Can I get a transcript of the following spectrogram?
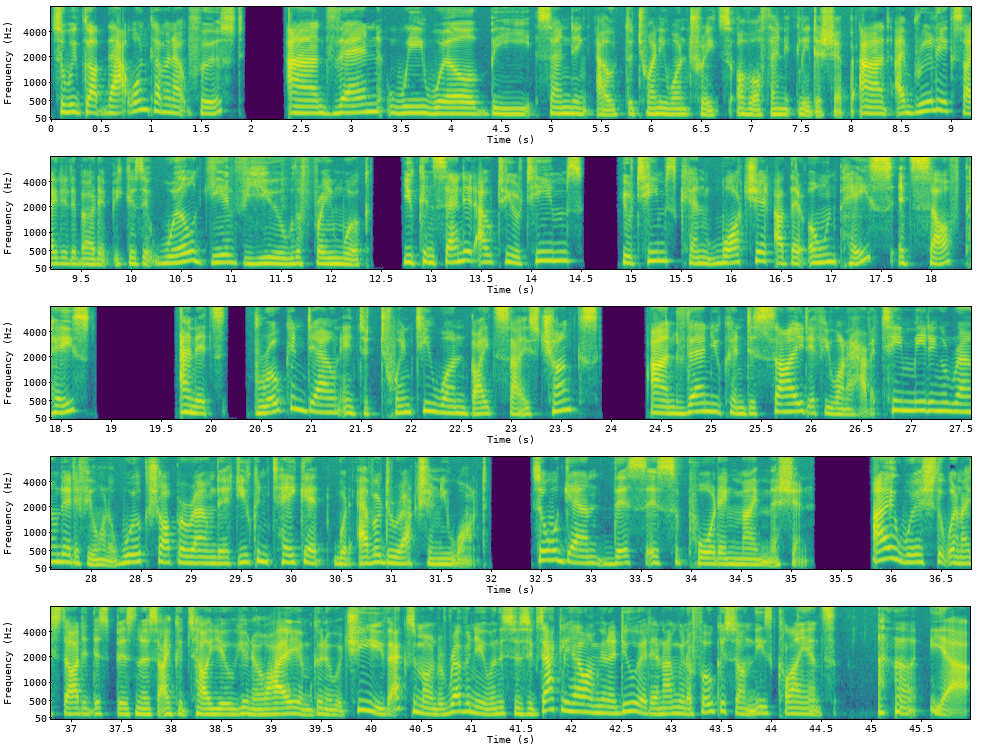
So we've got that one coming out first. And then we will be sending out the 21 traits of authentic leadership. And I'm really excited about it because it will give you the framework. You can send it out to your teams. Your teams can watch it at their own pace. It's self paced and it's broken down into 21 bite sized chunks. And then you can decide if you want to have a team meeting around it, if you want a workshop around it. You can take it whatever direction you want. So, again, this is supporting my mission. I wish that when I started this business, I could tell you, you know, I am going to achieve X amount of revenue and this is exactly how I'm going to do it. And I'm going to focus on these clients. yeah.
